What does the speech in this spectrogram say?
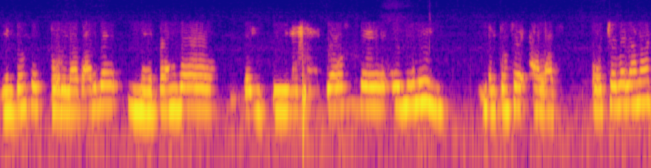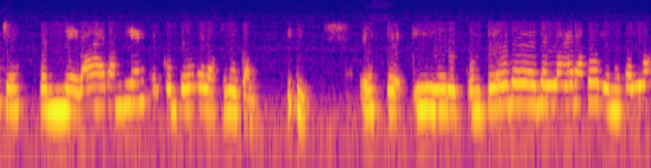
y entonces por la tarde me pongo 22 de humulín, y entonces a las 8 de la noche, pues me baja también el conteo del azúcar. Este, y el conteo de, del laboratorio me salió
